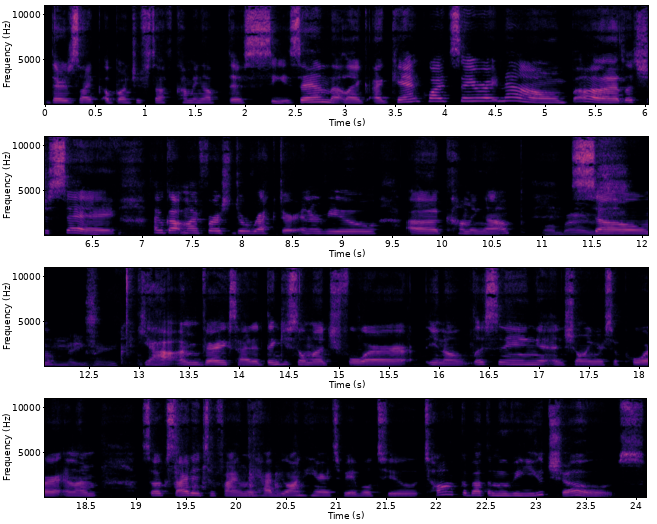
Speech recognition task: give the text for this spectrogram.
There's like a bunch of stuff coming up this season that like I can't quite say right now, but let's just say I've got my first director interview uh, coming up. Well, so amazing. Yeah, I'm very excited. Thank you so much for, you know, listening and showing your support. And I'm so excited to finally have you on here to be able to talk about the movie you chose.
